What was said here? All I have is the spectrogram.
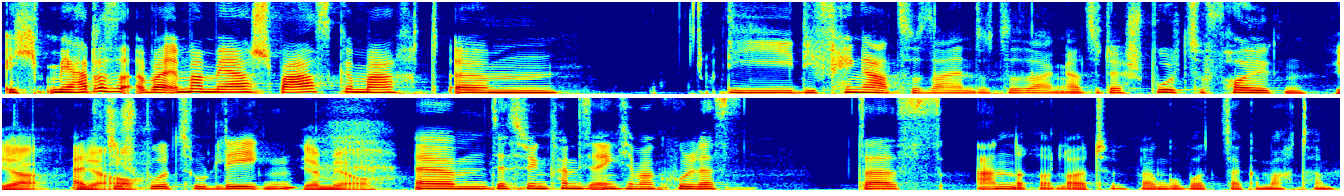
ich, mir hat es aber immer mehr Spaß gemacht, ähm, die, die Fänger zu sein, sozusagen, also der Spur zu folgen, Ja, als die auch. Spur zu legen. Ja, mir auch. Ähm, deswegen fand ich es eigentlich immer cool, dass das andere Leute beim Geburtstag gemacht haben.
